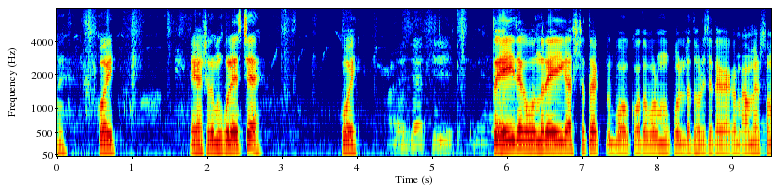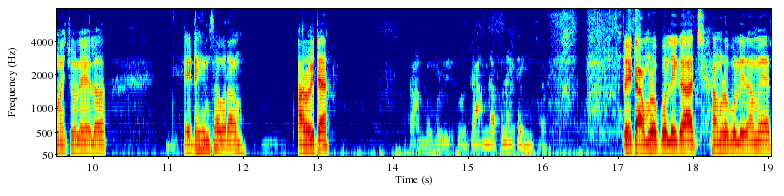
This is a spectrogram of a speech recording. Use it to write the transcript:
হ্যাঁ, কই? এই গাছটাতে মুকুল এসছে? কই? তো এই দেখো বন্ধুরা এই গাছটা তো একটা কত বড় মুকুলটা ধরেছে। দেখো এখন আমের সময় চলে এলো। এটা হিমসাগর আম? আর ওইটা? তো এটা আম্রপলি গাছ আম্রপলি আমের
